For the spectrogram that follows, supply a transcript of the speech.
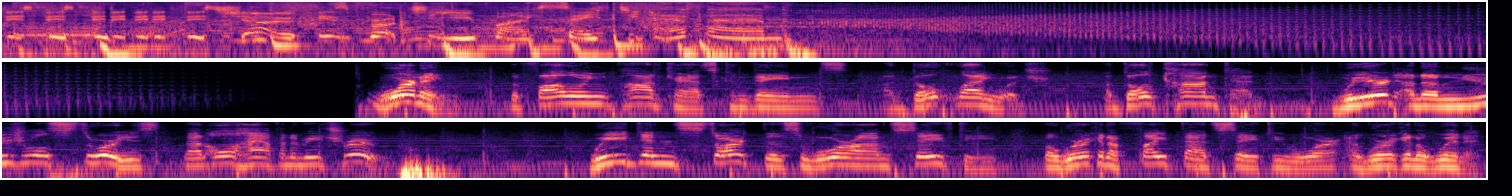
This, this, this, show is brought to you by Safety FM. Warning the following podcast contains adult language, adult content, weird and unusual stories that all happen to be true. We didn't start this war on safety, but we're going to fight that safety war and we're going to win it.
